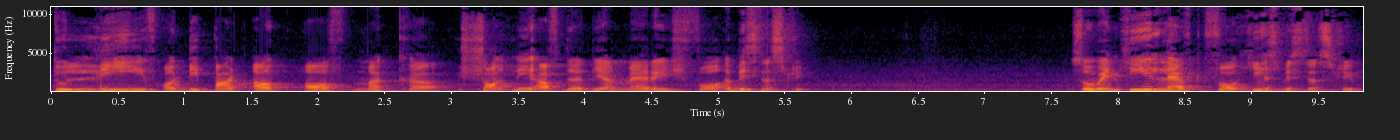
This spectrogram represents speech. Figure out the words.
to leave or depart out of Mecca shortly after their marriage for a business trip. So when he left for his business trip,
